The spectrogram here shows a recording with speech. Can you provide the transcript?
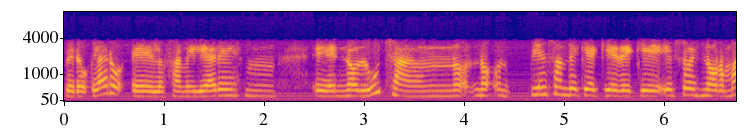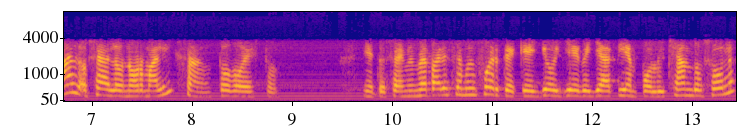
pero claro, eh, los familiares mm, eh, no luchan, no, no piensan de que, que, de que eso es normal, o sea, lo normalizan todo esto. Y entonces a mí me parece muy fuerte que yo lleve ya tiempo luchando sola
